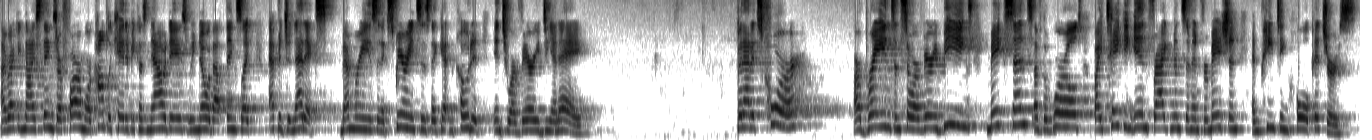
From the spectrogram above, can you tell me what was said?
I recognize things are far more complicated because nowadays we know about things like epigenetics, memories and experiences that get encoded into our very DNA. But at its core, our brains and so our very beings make sense of the world by taking in fragments of information and painting whole pictures.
